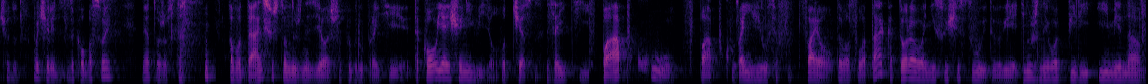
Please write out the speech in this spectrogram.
что тут? Очередь за колбасой. Я тоже встану. А вот дальше что нужно сделать, чтобы игру пройти? Такого я еще не видел, вот честно. Зайти в папку, в папку появился файл этого слота, которого не существует в игре. Нужно его переименовать.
